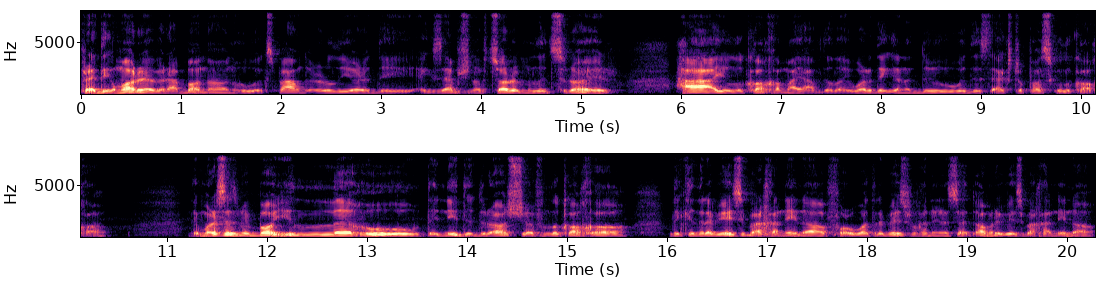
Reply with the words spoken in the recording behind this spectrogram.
Fredi Gemara Rabbanon, who expounded earlier the exemption of tzara militzroir, ha yulukocha my avdalei. What are they going to do with this extra pasuk lukocha? The Gemara says, "Meboyi lehu." They need the drasha from lukocha Likid Rabbi Yosef Bar Chanina for what Rabbi Bar Chanina said. Om Rabbi Bar Chanina.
